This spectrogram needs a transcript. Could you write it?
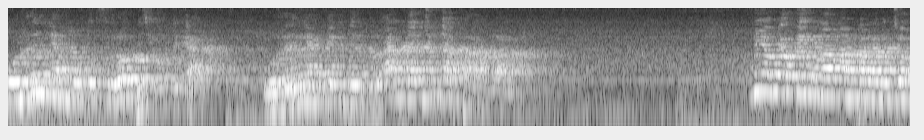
Urang yang pukul suruh bersikap tegak, urang yang pengen berquran dan juga para ulama. Menyikapi ulama para gejok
